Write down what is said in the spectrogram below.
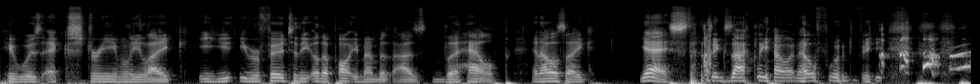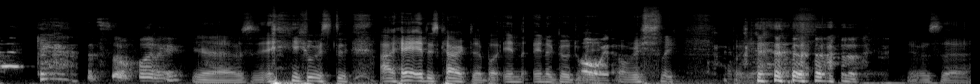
who was extremely like he he referred to the other party members as the help, and I was like, yes, that's exactly how an elf would be. That's so funny. Yeah, it was he was. I hated his character, but in in a good way, Oh, yeah. obviously. But yeah. It was uh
